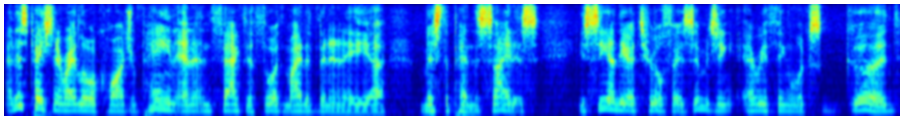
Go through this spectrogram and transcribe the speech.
And this patient had right lower quadrant pain, and in fact, the thought might have been in a uh, missed appendicitis. You see on the arterial phase imaging, everything looks good,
